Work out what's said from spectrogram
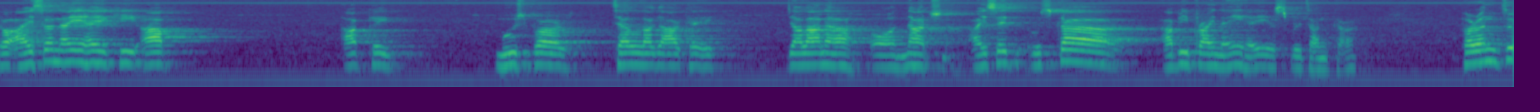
तो ऐसा नहीं है कि आप, आपके मुझ पर तेल लगा के जलाना और नाचना। ऐसे उसका अभिप्राय नहीं है इस वृतन का। परंतु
